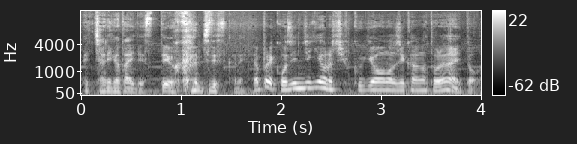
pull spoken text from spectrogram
めっちゃありがたいですっていう感じですかね。やっぱり個人事業の副業の時間が取れないと、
